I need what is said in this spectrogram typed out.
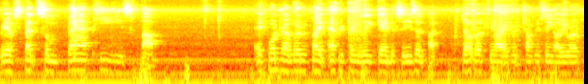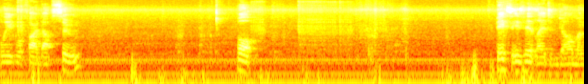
We have spent some bare peas, fam. If wondering, to be playing every Premier League game this season. I don't know if United win Champions League or Europa League. We'll find out soon. But this is it, ladies and gentlemen.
